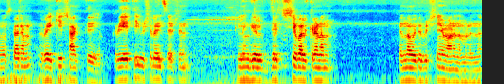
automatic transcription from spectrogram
നമസ്കാരം. റേക്കി ശാക്തിയും ക്രിയേറ്റീവ് വിഷ്വലൈസേഷൻ അല്ലെങ്കിൽ ദൃശ്യവൽക്കരണം എന്ന ഒരു വിഷയമാണ് നമ്മളിന്ന്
